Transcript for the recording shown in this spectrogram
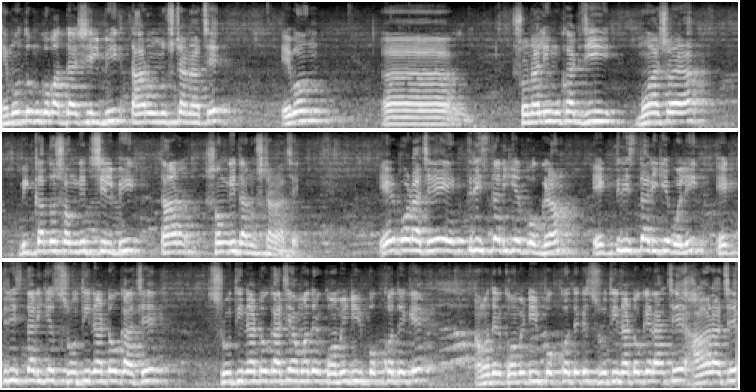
হেমন্ত মুখোপাধ্যায় শিল্পী, তার অনুষ্ঠান আছে। এবং সোনালী মুখার্জি, মহাশয়া, বিখ্যাত সংগীত শিল্পী, তার সঙ্গীতানুষ্ঠান আছে। এরপর আছে একত্রিশ তারিখের প্রোগ্রাম একত্রিশ তারিখে বলি, একত্রিশ তারিখে শ্রুতি নাটক আছে। শ্রুতি নাটক আছে আমাদের কমিটির পক্ষ থেকে। আমাদের কমিটির পক্ষ থেকে শ্রুতি নাটকের আছে, আর আছে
